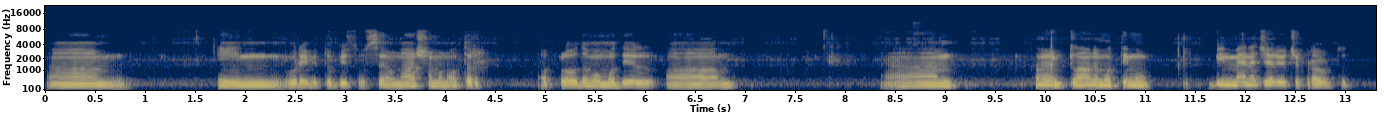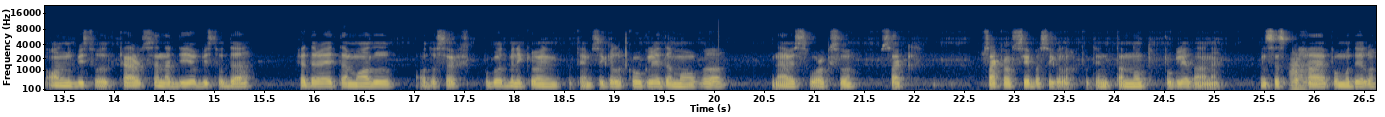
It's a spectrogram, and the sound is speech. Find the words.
Um, in v Revitu v bistvu vse vnašamo noter, uploadamo model. Um, um, glavnemu temu BIM menedžerju, čeprav tudi on v bistvu, kar se naredi, v bistvu, da federate model od vseh pogodbenikov in potem si ga lahko ogledamo v Navisworksu. Vsak, vsaka oseba si ga lahko potem tam not pogleda. Ne? In se sprehaja po modelu.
